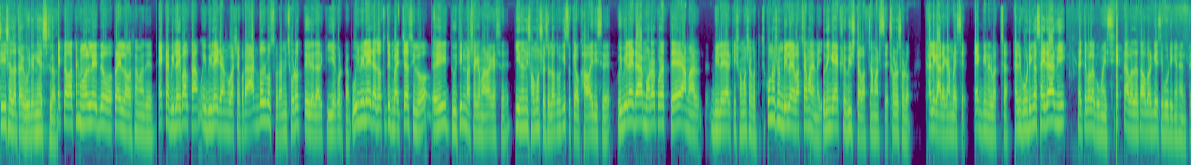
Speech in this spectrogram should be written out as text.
তিরিশ হাজার টাকা ওইটা নিয়ে আসছিলাম। একটা কথা বললেই তো প্রায় লস আমাদের। একটা বিলাই পালতাম, ওই বিলাই ডাঙ্গু বাসায় প্রায় আট, দশ বছর আমি ছোট ওইটা আর কি ইয়ে করতাম। ওই বিলাইটা যতদিন বাচ্চা ছিল, এই দুই, তিন মাস আগে মারা গেছে। কি জানি সমস্যা ছিল অথবা কিছু কেউ খাওয়াই দিছে। ওই বিলাইটা মরার পরে আমার বিলাই আর কি সমস্যা করতেছে। কোনো সময় বিলাই বাচ্চা মারে নাই। ওদিকে একশো বিশটা বাচ্চা মারছে, ছোট ছোট। খালি গাড়ে কামড়াইছে। একদিনের বাচ্চা। খালি বোর্ডিং এর সাইডে আমি রাইতে বেলা ঘুমাইছি। একটা বাজে তাও আবার গেছি বোর্ডিং এ থাকতে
